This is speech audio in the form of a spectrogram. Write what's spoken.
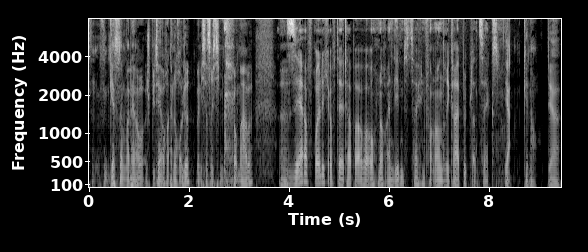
gestern war der auch, spielte er auch eine Rolle, wenn ich das richtig mitbekommen habe. Äh, Sehr erfreulich auf der Etappe, aber auch noch ein Lebenszeichen von André Greipel, Platz 6. Ja, genau. Der,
